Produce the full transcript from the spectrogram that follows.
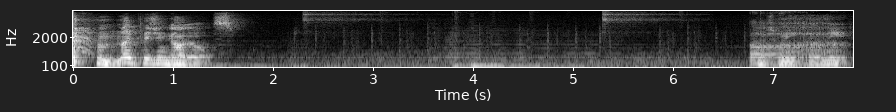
Night vision goggles. Which we kind of need. Ah.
